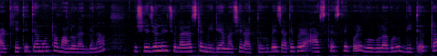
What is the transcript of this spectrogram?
আর খেতে তেমনটা ভালো লাগবে না। তো সেজন্যই চুলার আঁচটা মিডিয়াম আছে রাখতে হবে, যাতে করে আস্তে আস্তে করে গুলগুলাগুলো ভিতরটা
